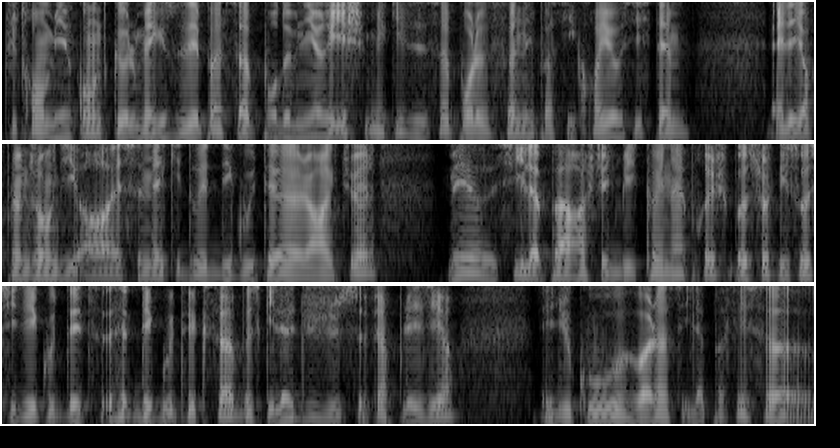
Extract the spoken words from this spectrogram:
tu te rends bien compte que le mec faisait pas ça pour devenir riche, mais qu'il faisait ça pour le fun et parce qu'il croyait au système. Et d'ailleurs, plein de gens ont dit, oh, ce mec, il doit être dégoûté à l'heure actuelle. Mais euh, s'il a pas racheté de bitcoin après, je suis pas sûr qu'il soit aussi dégoûté que ça, parce qu'il a dû juste se faire plaisir. Et du coup, euh, voilà, il a pas fait ça euh,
